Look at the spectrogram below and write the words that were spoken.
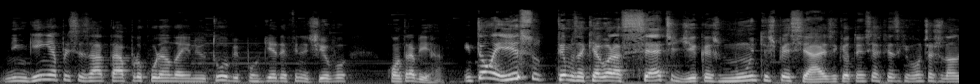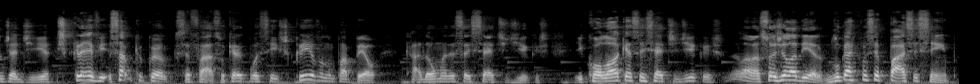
ninguém ia precisar estar tá procurando aí no YouTube por guia definitivo contra a birra. Então é isso. Temos aqui agora sete dicas muito especiais e que eu tenho certeza que vão te ajudar no dia a dia. Escreve, sabe o que eu quero que você faça? Eu quero que você escreva no papel cada uma dessas sete dicas. E coloque essas sete dicas lá na sua geladeira, no lugar que você passe sempre.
